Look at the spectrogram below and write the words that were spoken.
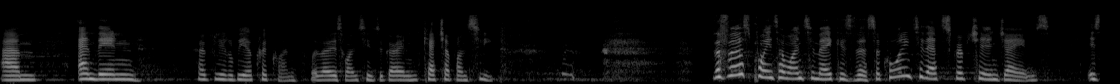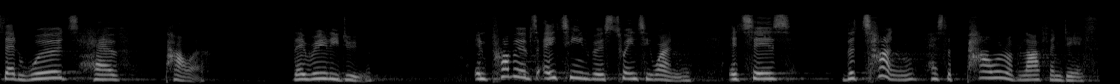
Um, and then hopefully it'll be a quick one for those wanting to go and catch up on sleep. the first point I want to make is this according to that scripture in James, is that words have power. They really do. In Proverbs 18, verse 21, it says, the tongue has the power of life and death,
